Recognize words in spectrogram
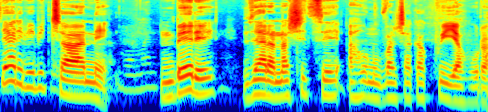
Vyari bibi cane. Mbere vyaranashitse aho numva nshaka kwiyahura.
